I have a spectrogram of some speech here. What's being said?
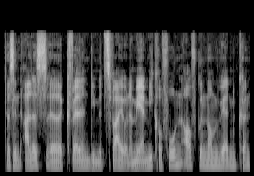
Das sind alles äh, Quellen, die mit zwei oder mehr Mikrofonen aufgenommen werden können.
